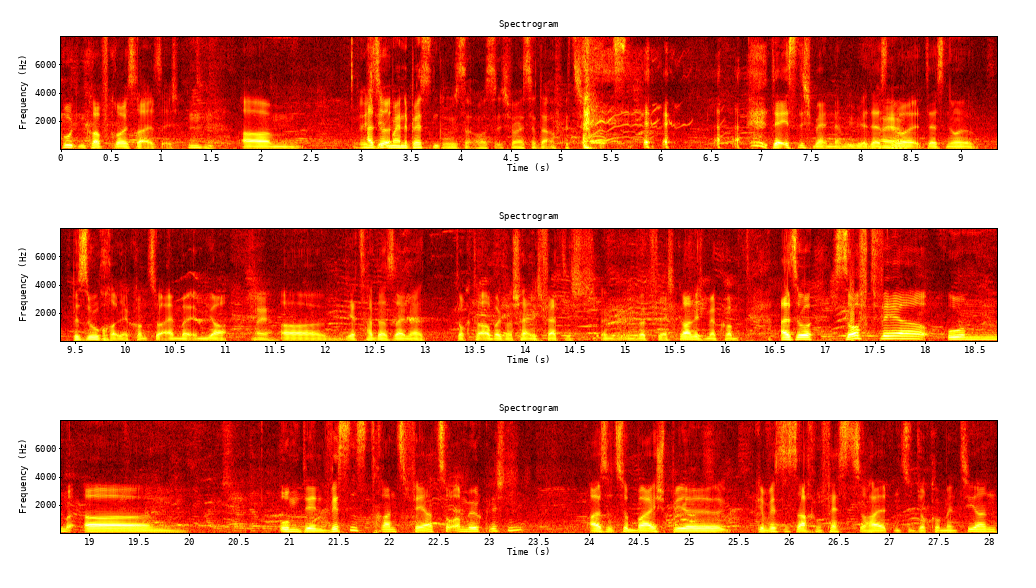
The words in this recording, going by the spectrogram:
guten Kopf größer als ich. Mhm. Ähm, Also- meine besten Grüße aus. Ich weiß ja, da zu schätzen. der ist nicht mehr in Namibia, der ist, Ah, ja. nur, der ist nur Besucher, der kommt so einmal im Jahr. Naja. Ähm, jetzt hat er seine Doktorarbeit wahrscheinlich fertig und, wird vielleicht gar nicht mehr kommen. Also Software, um, ähm, um den Wissenstransfer zu ermöglichen. Also zum Beispiel gewisse Sachen festzuhalten, zu dokumentieren.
